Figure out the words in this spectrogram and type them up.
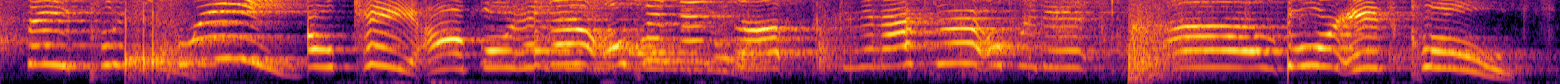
Say please. Please. Okay, I'll go ahead. I'm gonna and open this up, and then after I open it, um, Door is closed.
